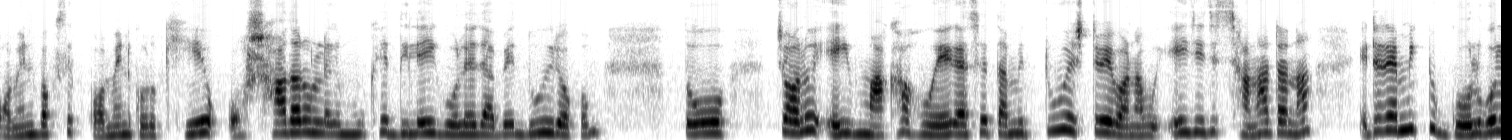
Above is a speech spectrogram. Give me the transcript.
কমেন্ট বক্সে কমেন্ট করো। খেয়ে অসাধারণ লাগে। মুখে দিলেই গলে যাবে দুই রকম। তো চলো, এই মাখা হয়ে গেছে। তো আমি টু স্টেপে বানাবো। এই যে যে ছানাটা না, এটারে আমি একটু গোল গোল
